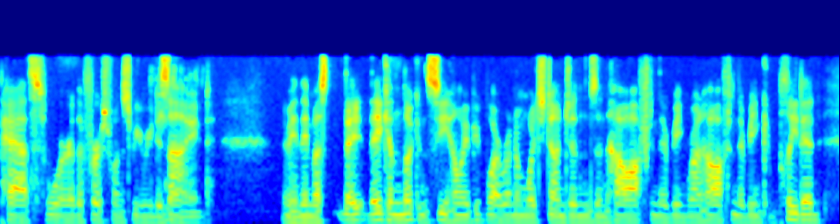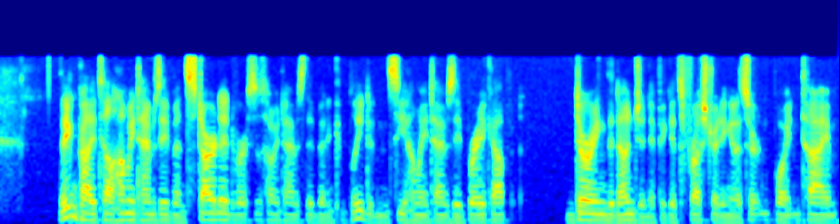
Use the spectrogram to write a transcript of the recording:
paths were the first ones to be redesigned. I mean, they must they, they can look and see how many people are running which dungeons and how often they're being run, how often they're being completed. They can probably tell how many times they've been started versus how many times they've been completed and see how many times they break up during the dungeon if it gets frustrating at a certain point in time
